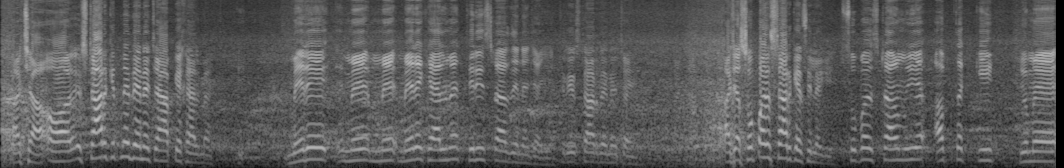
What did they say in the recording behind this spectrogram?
اچھا اور اسٹار کتنے دینے چاہیں آپ کے خیال میں؟ میرے میرے خیال میں تھری اسٹار دینے چاہیے۔ تھری اسٹار دینے چاہیے اچھا سپر اسٹار کیسی لگی؟ سپر اسٹار مجھے اب تک کی جو میں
